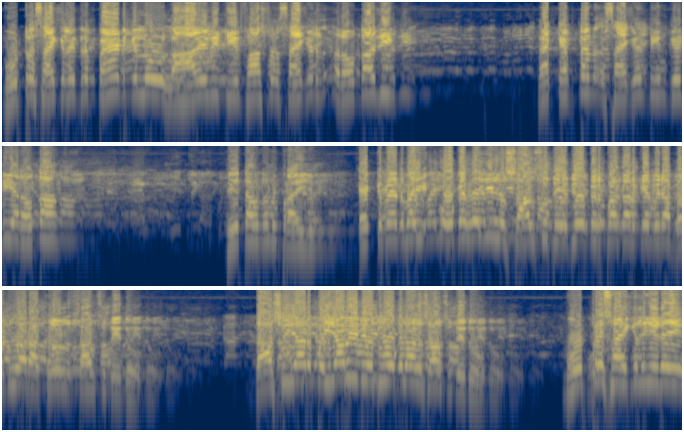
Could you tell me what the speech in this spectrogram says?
ਮੋਟਰਸਾਈਕਲ ਇਧਰ 65 ਕਿਲੋ ਲਾਹਾਰੇ ਦੀ ਟੀਮ ਫਾਸਟ ਸੈਕਿੰਡ ਰੌਂਦਾ ਜੀ। ਇਹ ਕੈਪਟਨ ਸੈਕਿੰਡ ਟੀਮ ਕਿਹੜੀ ਆ ਰੌਂਦਾ ਦੇਤਾ ਉਹਨਾਂ ਨੂੰ ਪ੍ਰਾਈਜ਼ ਇੱਕ ਮਿੰਟ ਬਾਈ ਉਹ ਕਹਿੰਦੇ ਜੀ ਲਾਇਸੈਂਸ ਦੇ ਦਿਓ ਕਿਰਪਾ ਕਰਕੇ ਮੇਰਾ ਬਟੂਆ ਰੱਖ ਲਓ ਲਾਇਸੈਂਸ ਦੇ ਦਿਓ। 10000 ਰੁਪਈਆ ਵੀ ਦੇ ਦਿਓ ਅਗਲਾ ਲਾਇਸੈਂਸ ਦੇ ਦਿਓ। ਮੋਟਰਸਾਈਕਲ ਜਿਹੜੇ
